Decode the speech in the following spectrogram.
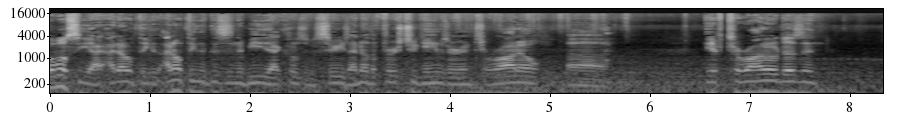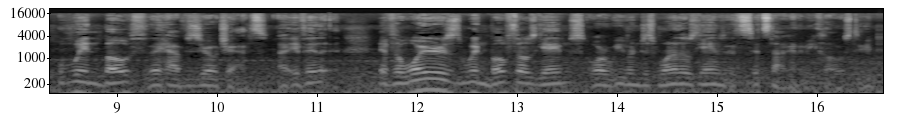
But we'll see. I, I don't think I don't think that this is going to be that close of a series. I know the first two games are in Toronto. Uh, if Toronto doesn't win both, they have zero chance. Uh, if they if the Warriors win both those games, or even just one of those games, it's it's not going to be close, dude.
